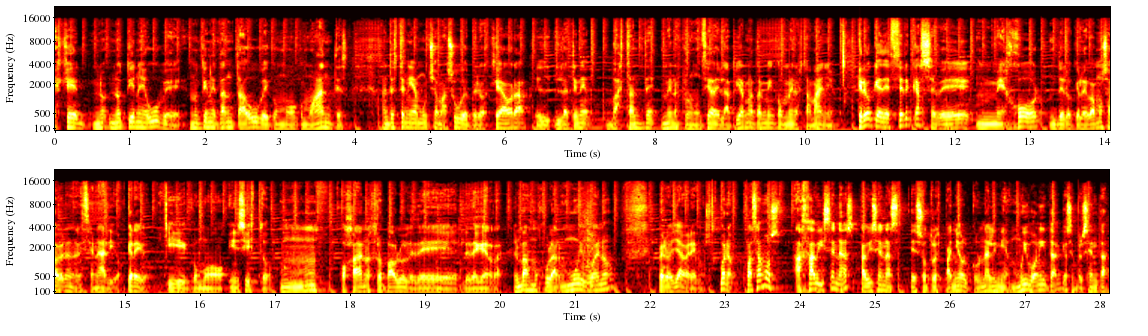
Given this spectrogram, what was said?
Es que no, no tiene V, no tiene tanta V como, como antes. Antes tenía mucha más V, pero es que ahora la tiene bastante menos pronunciada y la pierna también con menos tamaño. Creo que de cerca se ve mejor de lo que le vamos a ver en el escenario, creo. Y como insisto, mmm, ojalá nuestro Pablo le dé, le dé guerra. El más muscular muy bueno, pero ya veremos. Bueno, pasamos a Javi Senas. Javi Senas es otro español con una línea muy bonita que se presenta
